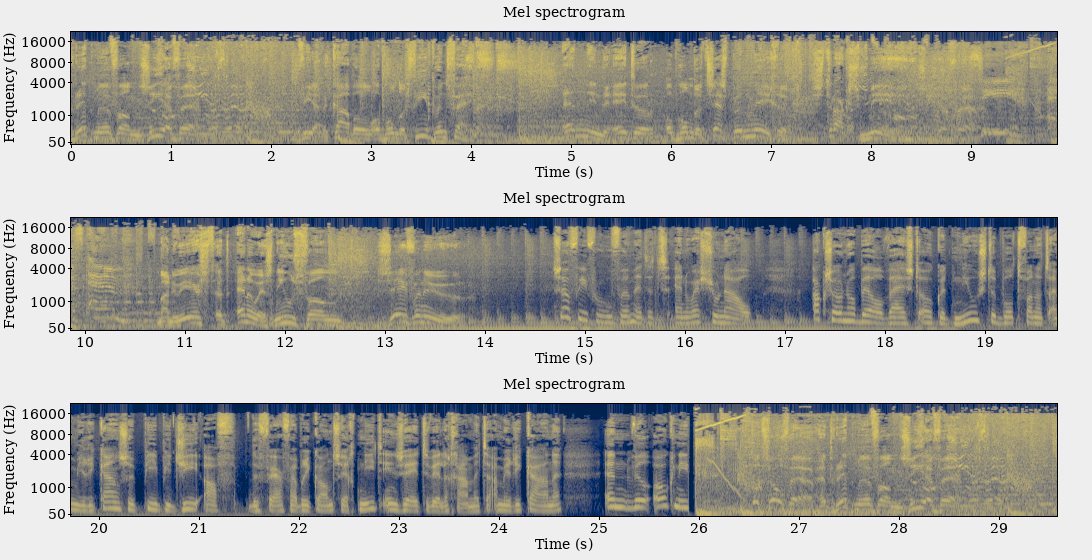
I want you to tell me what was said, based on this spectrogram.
het ritme van ZFM. Via de kabel op 104.5. En in de ether op 106.9. Straks meer. ZFM. Maar nu eerst het NOS nieuws van 7 uur. Sophie Verhoeven met het NOS Journaal. Axo Nobel wijst ook het nieuwste bod van het Amerikaanse PPG af. De verfabrikant zegt niet in zee te willen gaan met de Amerikanen... en wil ook niet... Tot zover het ritme van ZFM.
